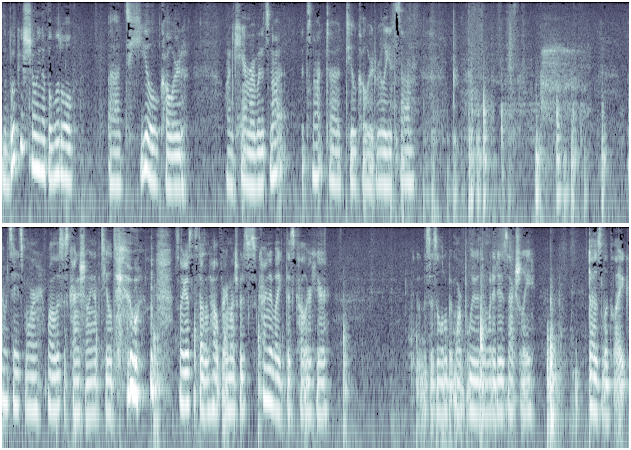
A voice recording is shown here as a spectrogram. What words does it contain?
the book is showing up a little uh, teal colored on camera, but it's not. It's not uh, teal colored really. It's um, I would say it's more, well, this is kind of showing up teal too, so I guess this doesn't help very much, but it's kind of like this color here. This is a little bit more blue than what it is actually does look like.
